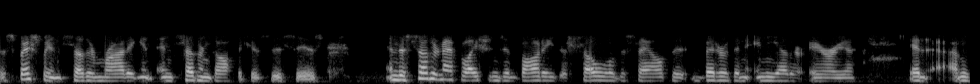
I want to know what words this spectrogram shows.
especially in Southern writing and, and Southern Gothic as this is. And the Southern Appalachians embody the soul of the South better than any other area. and I'm,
